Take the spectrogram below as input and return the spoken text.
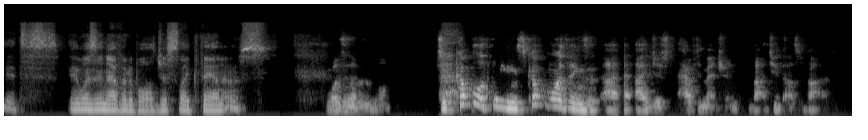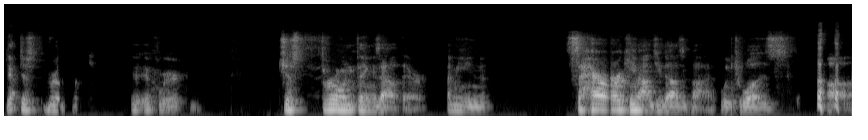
it's it was inevitable, just like Thanos. Was inevitable. So a couple of things, a couple more things that I, I just have to mention about 2005. Yeah, just real quick, if we're just throwing things out there. I mean, Sahara came out in 2005, which was uh,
